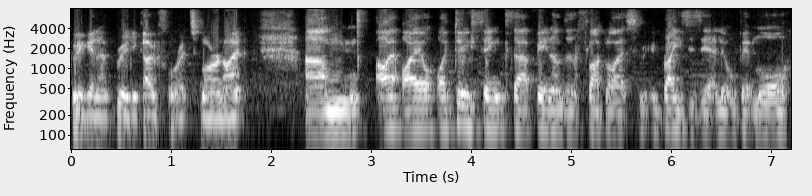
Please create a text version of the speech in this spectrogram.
we're gonna really go for it tomorrow night. Um, I, I I do think that being under the floodlights it raises it a little bit more.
